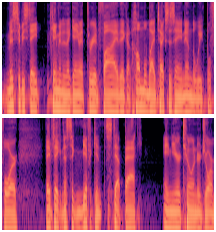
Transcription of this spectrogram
Mississippi State came into the game at three and five. They got humbled by Texas A&M the week before. They've taken a significant step back in year two under Joe,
